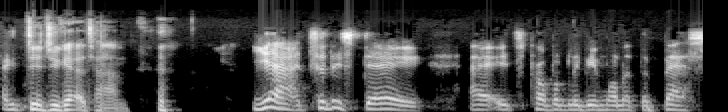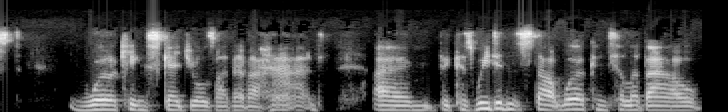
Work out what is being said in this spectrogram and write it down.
did you get a tan? yeah, to this day, uh, it's probably been one of the best working schedules I've ever had um, because we didn't start work until about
